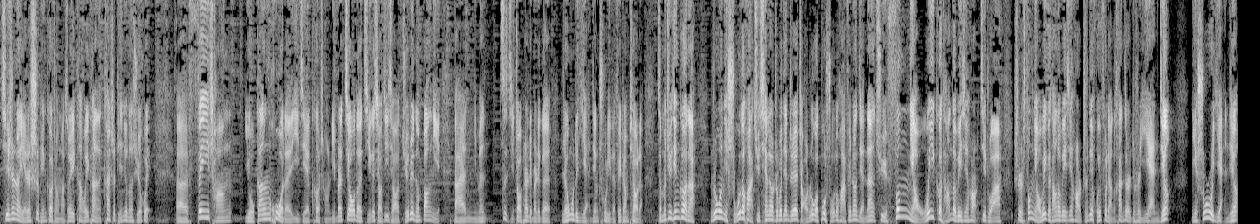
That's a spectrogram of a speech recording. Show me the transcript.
其实呢也是视频课程嘛，所以看回看看视频就能学会，呃，非常有干货的一节课程，里边教的几个小技巧，绝对能帮你把你们。自己照片里边这个人物的眼睛处理的非常漂亮，怎么去听课呢？如果你熟的话，去千聊直播间直接找；如果不熟的话，非常简单，去蜂鸟微课堂的微信号，记住啊，是蜂鸟微课堂的微信号，直接回复两个汉字就是眼睛。你输入眼睛，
